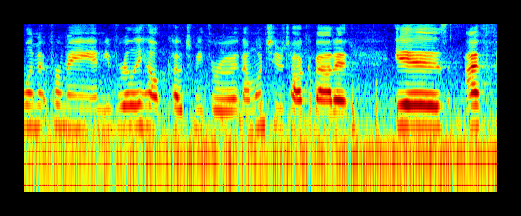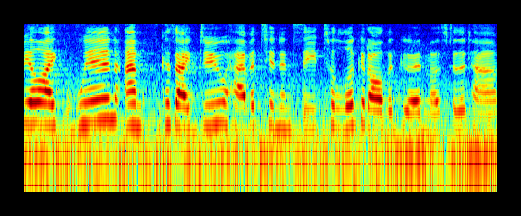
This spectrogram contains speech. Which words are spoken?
Limit for me and you've really helped coach me through it and I want you to talk about it is I feel like when I'm because I do have a tendency to look at all the good most of the time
